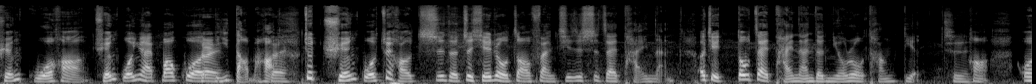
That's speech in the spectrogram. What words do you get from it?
全国哈，全国因为还包括离岛嘛哈，就全国最好吃的这些肉燥饭，其实是在台南，而且都在台南的牛肉汤店。是哈，我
